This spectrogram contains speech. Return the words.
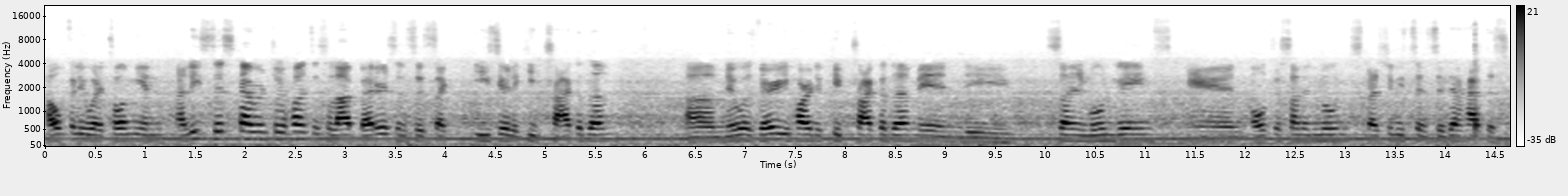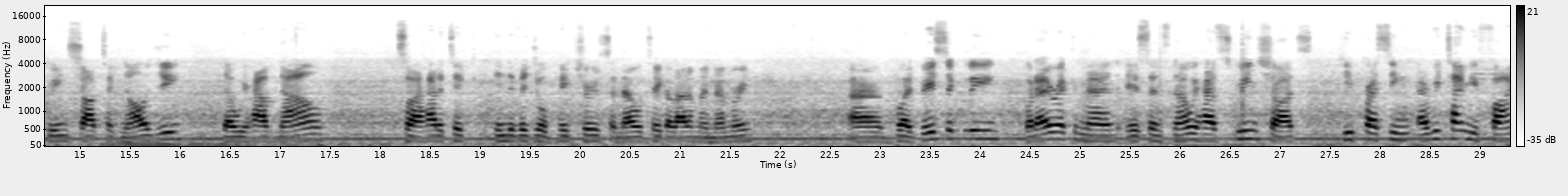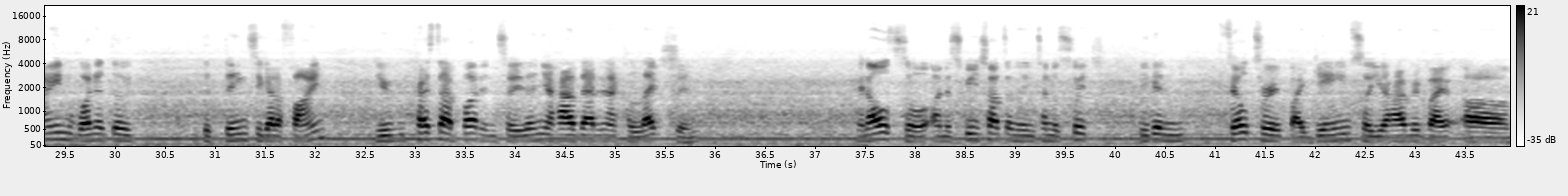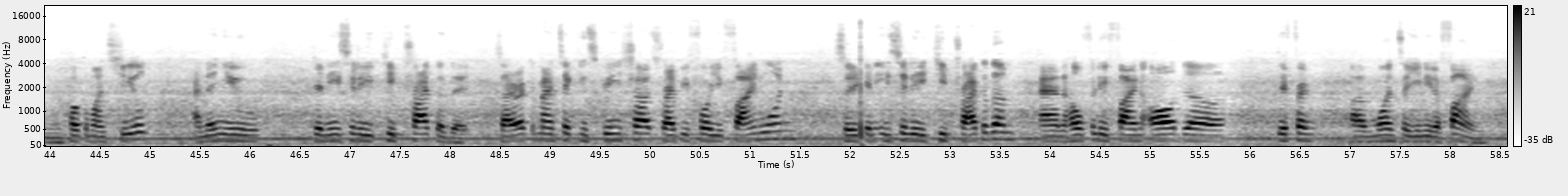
hopefully would have told me. And at least this scavenger hunt is a lot better since it's like easier to keep track of them. Um, it was very hard to keep track of them in the Sun and Moon games and Ultra Sun and Moon, especially since they didn't have the screenshot technology that we have now. So I had to take individual pictures, and that would take a lot of my memory. Uh, but basically, what I recommend is since now we have screenshots, keep pressing every time you find one of the the things you gotta find. You press that button, so then you have that in a collection. And also on the screenshots on the Nintendo Switch, you can filter it by game, so you have it by um, Pokemon Shield, and then you can easily keep track of it. So I recommend taking screenshots right before you find one, so you can easily keep track of them and hopefully find all the different um, ones that you need to find.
